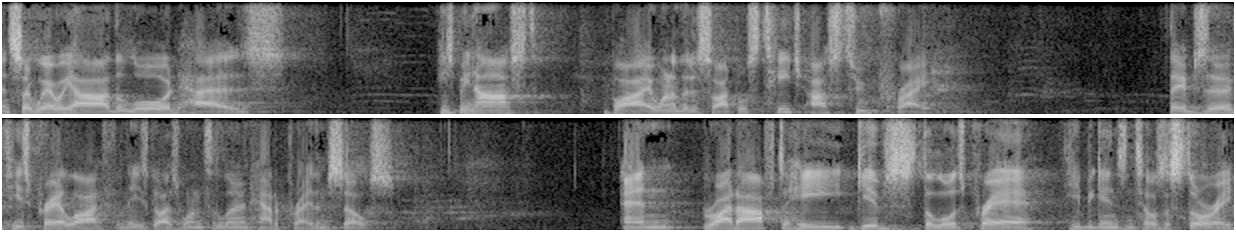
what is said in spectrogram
And so, where we are, the Lord has, he's been asked by one of the disciples, teach us to pray. They observed his prayer life, and these guys wanted to learn how to pray themselves. And right after he gives the Lord's Prayer, he begins and tells a story.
